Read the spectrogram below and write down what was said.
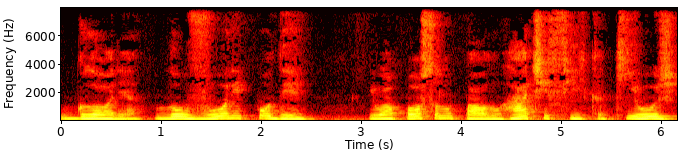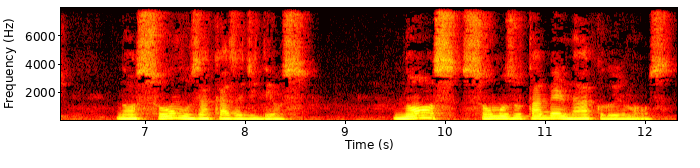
glória, louvor e poder. E o apóstolo Paulo ratifica que hoje nós somos a casa de Deus. Nós somos o tabernáculo, irmãos.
